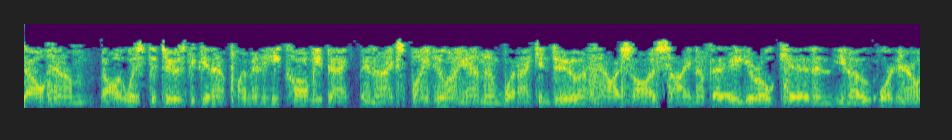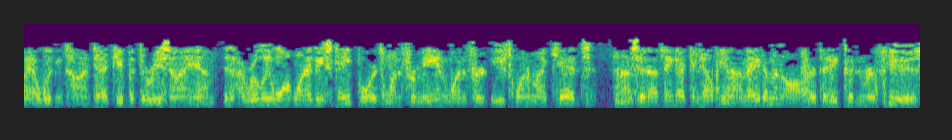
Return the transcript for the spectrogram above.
sell him. All it was to do is to get an appointment. He called me back and I explained who I am and what I can do and how I saw his site. And I've got an eight-year-old kid. And you know, ordinarily I wouldn't contact you, but the reason I am is I really want one of these skateboards, one for me and one for each one of my kids. And I said, I think I can help you. And I made him an offer that he couldn't refuse.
